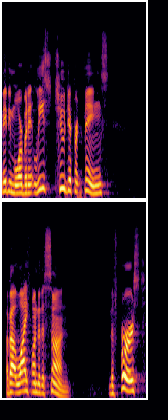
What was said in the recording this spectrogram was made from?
maybe more, but at least two different things about life under the sun. The first,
